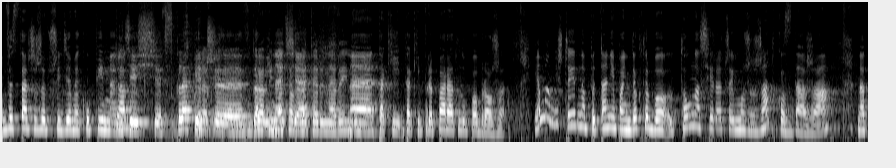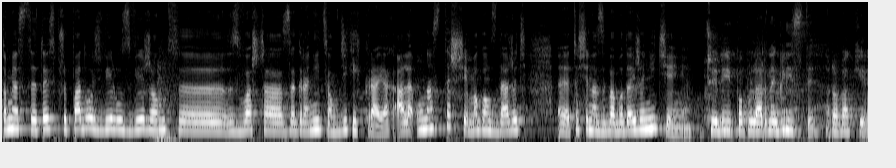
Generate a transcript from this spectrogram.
wystarczy, że przyjdziemy, kupimy Tak, gdzieś w sklepie, w sklepie, czy w gabinecie e, taki, taki preparat lub obroże. Ja mam jeszcze jedno pytanie Pani doktor, bo to u nas się raczej może rzadko zdarza, natomiast to jest przypadłość wielu zwierząt, e, zwłaszcza za granicą, w dzikich krajach, ale u nas też się mogą zdarzyć, to się nazywa bodajże nicienie. Czyli popularne glisty, robaki.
